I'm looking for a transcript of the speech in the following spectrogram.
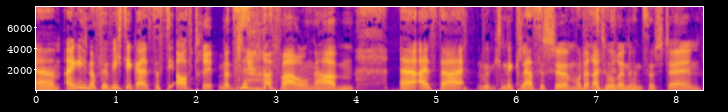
Ähm, eigentlich noch viel wichtiger ist, dass die auftreten und Slam-Erfahrung haben, äh, als da wirklich eine klassische Moderatorin hinzustellen.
